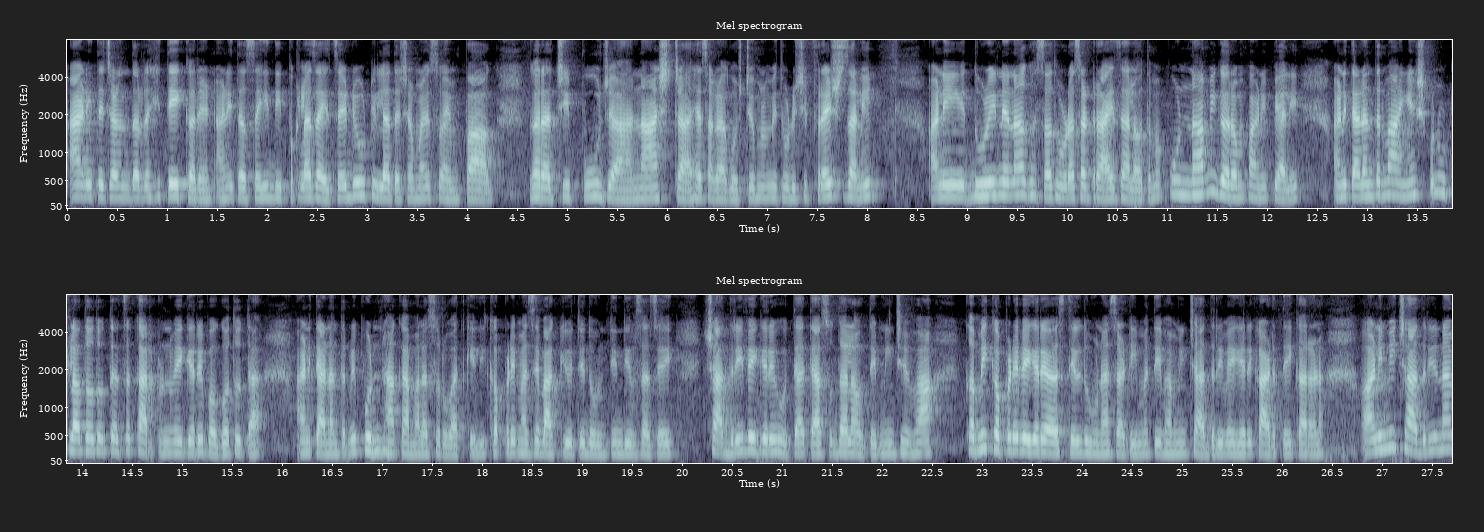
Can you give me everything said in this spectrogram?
आणि त्याच्यानंतर हे ते करेन. आणि तसंही दीपकला जायचं आहे ड्युटीला. त्याच्यामुळे स्वयंपाक घराची पूजा नाश्ता ह्या सगळ्या गोष्टी म्हणून मी थोडीशी फ्रेश झाली. आणि धुळीने ना घसा थोडासा ड्राय झाला होता. मग पुन्हा मी गरम पाणी प्याली आणि त्यानंतर मग आयश पण उठला होता तो त्याचं कार्टून वगैरे बघत होता आणि त्यानंतर मी पुन्हा कामाला सुरुवात केली. कपडे माझे बाकी होते दोन तीन दिवसाचे चादरी वगैरे होत्या त्यासुद्धा लावते मी. जेव्हा कमी कपडे वगैरे असतील धुण्यासाठी मग तेव्हा मी चादरी वगैरे काढते कारण आणि मी चादरीना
